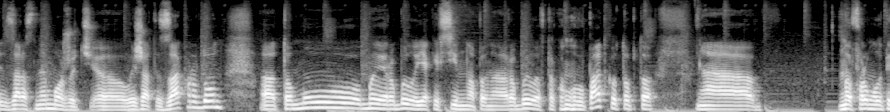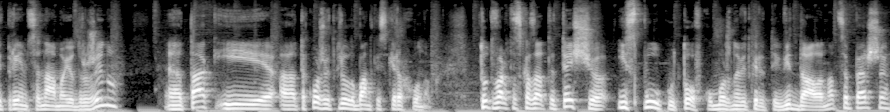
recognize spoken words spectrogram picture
зараз не можуть е, виїжджати за кордон. Е, тому ми робили, як і всім, напевно, робили в такому випадку. Тобто ми оформили підприємця на мою дружину, так і також відкрили банківський рахунок. Тут варто сказати те, що і спулку товку можна відкрити віддалено, це перше,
